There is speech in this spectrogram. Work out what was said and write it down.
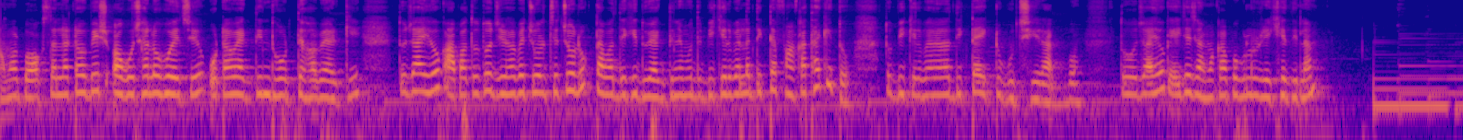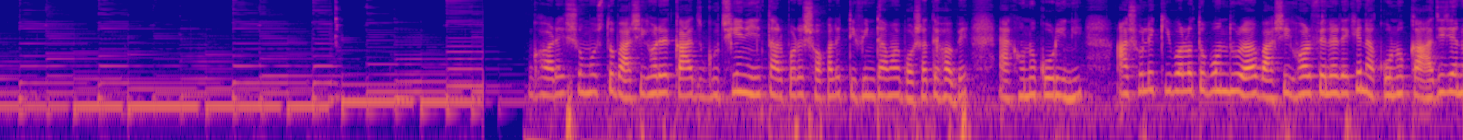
আমার বক্স আল্লাটাও বেশ অগোছালো হয়েছে, ওটাও একদিন ধরতে হবে আর কি। তো যাই হোক, আপাতত যেভাবে চলছে চলুক, তারপর দেখি দু একদিনের মধ্যে বিকেলবেলার দিকটা ফাঁকা থাকি তো তো বিকেলবেলার দিকটা একটু গুছিয়ে রাখব। তো যাই হোক এই যে জামা কাপড়গুলো রেখে দিলাম। ঘরের সমস্ত বাসি ঘরের কাজ গুছিয়ে নিয়ে তারপরে সকালের টিফিনটা আমার বসাতে হবে। এখনও করিনি। আসলে কি বলো তো বন্ধুরা, বাসি ঘর ফেলে রেখে না কোনো কাজই যেন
